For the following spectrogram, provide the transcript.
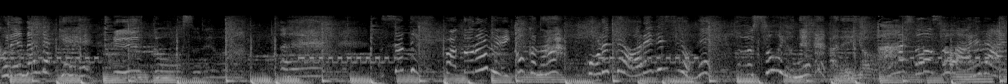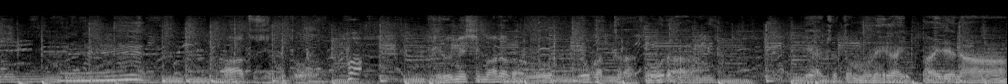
これなん。だっけえーとそれはさてパトロール行こうかな。これってあれですよね。そうよね。あれよ。あそうそうあれだあれアート仕事昼飯まだだろよかったらどうだ？いやちょっと胸がいっぱいでな。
